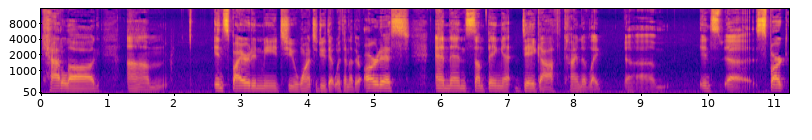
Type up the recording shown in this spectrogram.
catalog um, inspired in me to want to do that with another artist, and then something at Dagoth kind of like um, uh, sparked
